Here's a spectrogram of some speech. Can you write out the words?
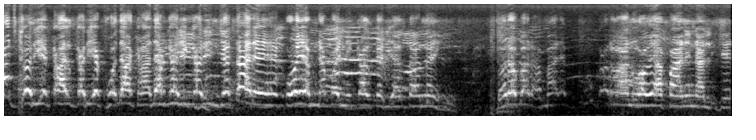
આજ કરીએ, કાલ કરીએ, ખોદા ખાદા કરી કરીને જતા રહે. કોઈ અમને કોઈ નિકાલ કરી હાલતા નહીં. બરોબર? અમારે શું કરવાનું હવે આ પાણીના લીધે?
